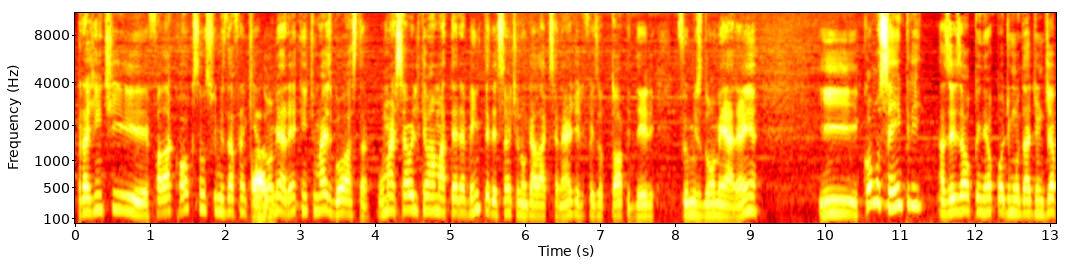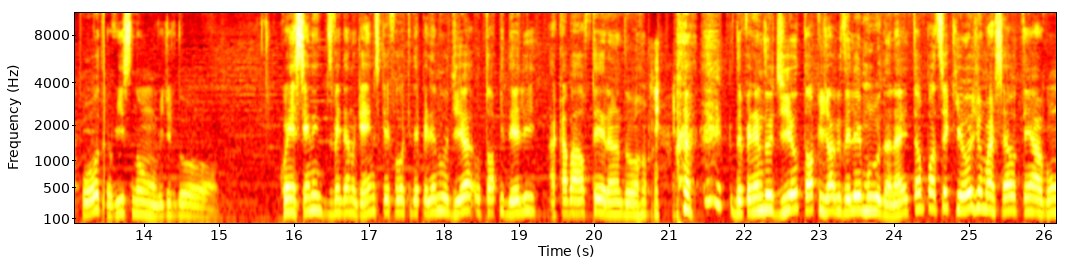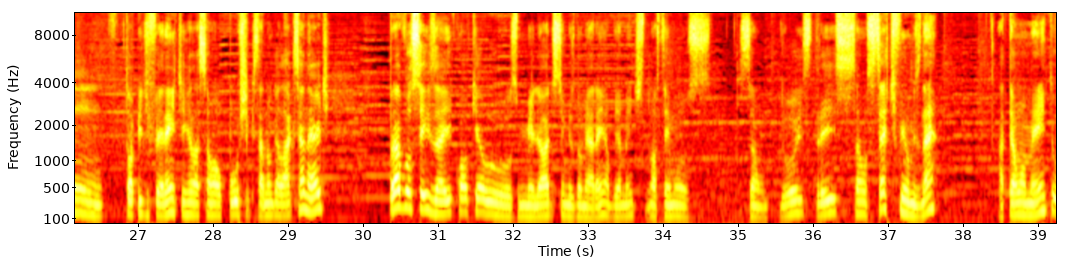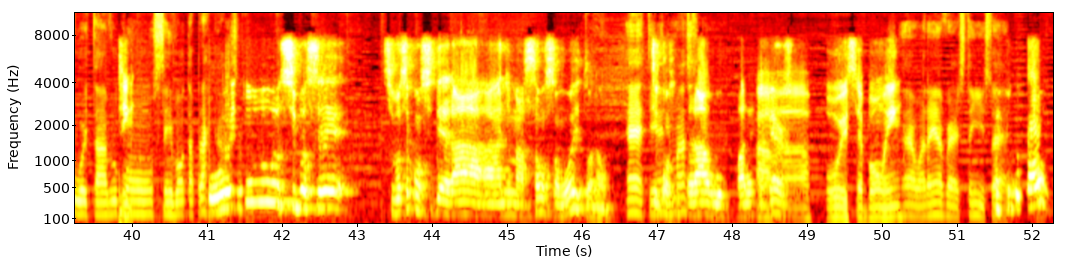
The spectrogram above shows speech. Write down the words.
Pra gente falar qual que são os filmes da franquia do Claro. Homem-Aranha que a gente mais gosta. O Marcel ele tem uma matéria bem interessante no Galáxia Nerd, ele fez o top dele, filmes do Homem-Aranha. E, como sempre, às vezes a opinião pode mudar de um dia pro outro. Eu vi isso num vídeo do Conhecendo e Desvendando Games, que ele falou que dependendo do dia, o top dele acaba alterando. dependendo do dia, o top jogos dele muda, né? Então pode ser que hoje o Marcel tenha algum top diferente em relação ao post que está no Galáxia Nerd. Pra vocês aí, qual que é os melhores filmes do Homem-Aranha? Obviamente, nós temos... São dois, três... São sete filmes, né? Até o momento, o oitavo Sim. com Sem Volta Pra Casa. Oito, se você, se você considerar a animação, são oito ou não? É, tem Se a animação. considerar o Aranha Verso. Ah, pô, isso é bom, hein? É, o Aranha Verso, tem isso, É é. tudo bom.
